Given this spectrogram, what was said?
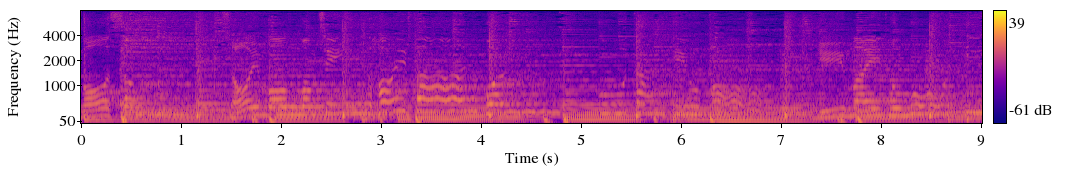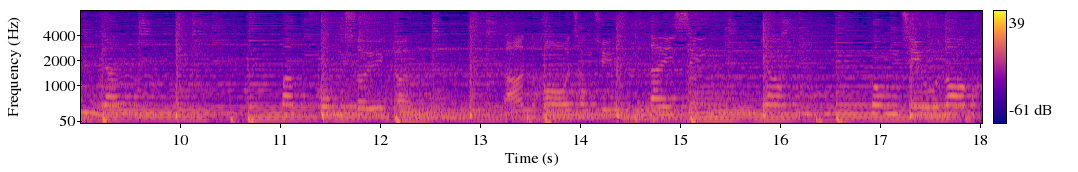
我心在茫茫情海翻滚，孤单漂泊，如迷途没牵引。北风虽近，但何曾传递声音？共潮落去，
